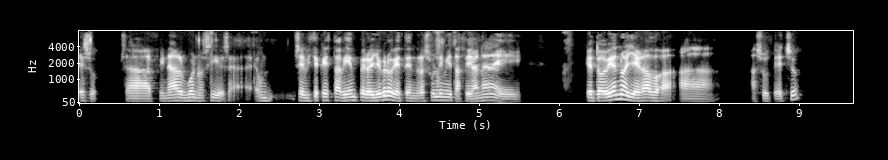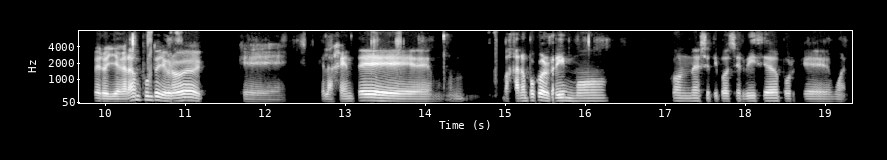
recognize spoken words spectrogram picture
eso, o sea, al final, bueno, sí, o sea, es un servicio que está bien, pero yo creo que tendrá sus limitaciones y que todavía no ha llegado a, su techo, pero llegará a un punto, yo creo, que, que la gente bajará un poco el ritmo con ese tipo de servicios porque, bueno,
